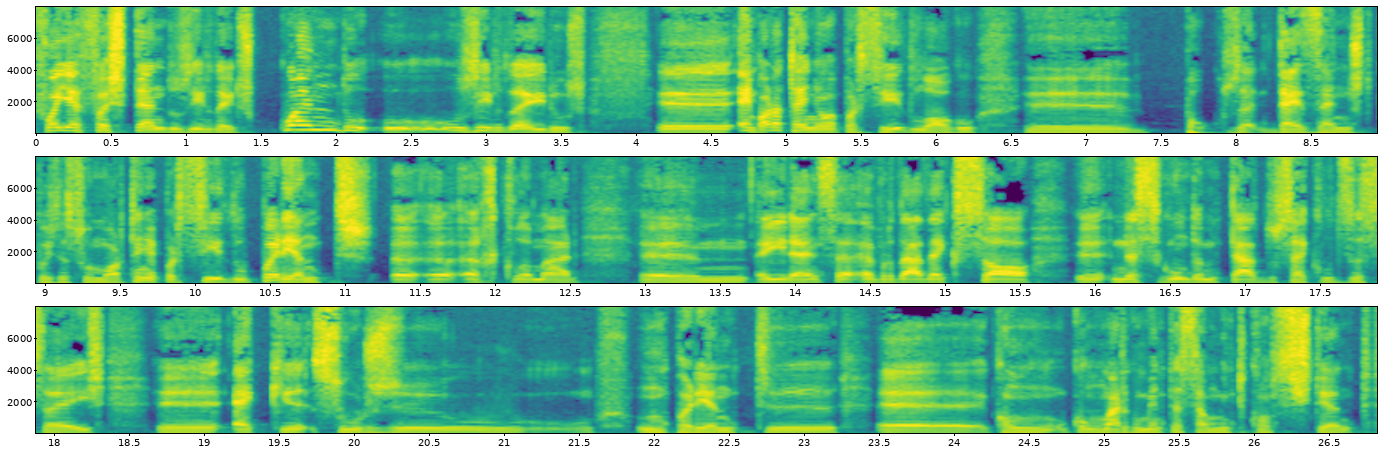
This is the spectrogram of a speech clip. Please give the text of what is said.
foi afastando os herdeiros. Quando os herdeiros eh, embora tenham aparecido logo eh, poucos, dez anos depois da sua morte, têm aparecido parentes a, a, a reclamar um, a herança. A verdade é que só uh, na segunda metade do século XVI uh, é que surge uh, um parente com, com uma argumentação muito consistente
